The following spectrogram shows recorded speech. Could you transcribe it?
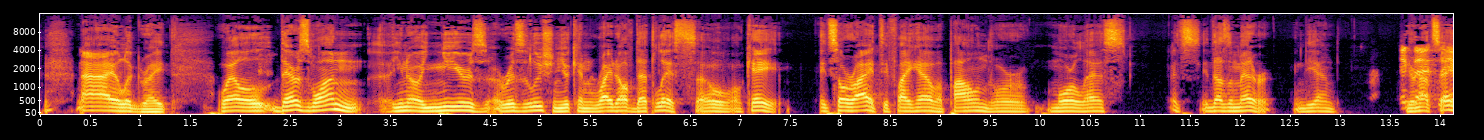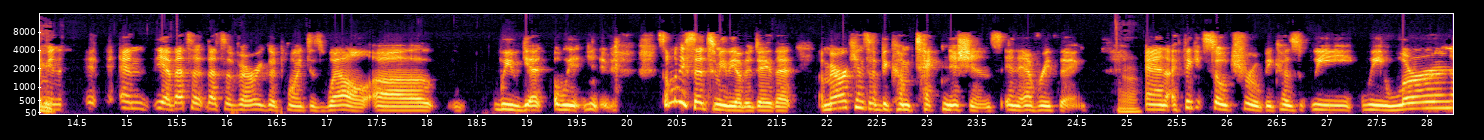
nah, you look great. Well, there's one, you know, New Year's resolution you can write off that list. So, okay, it's all right if I have a pound or more or less. It's it doesn't matter in the end. You're not exactly. I saying mean, it, and yeah, that's a that's a very good point as well. Uh, we get we. You know, somebody said to me the other day that Americans have become technicians in everything, Yeah. and I think it's so true because we we learn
